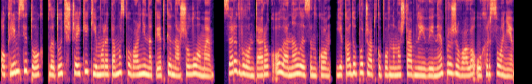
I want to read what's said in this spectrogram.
Окрім сіток, плетуть ще й кікімори та маскувальні накидки на шоломи. Серед волонтерок Олена Лисенко, яка до початку повномасштабної війни проживала у Херсоні.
